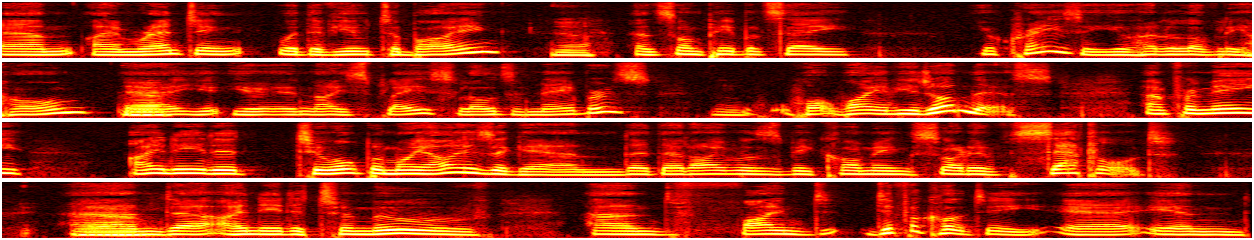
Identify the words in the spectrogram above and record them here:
um, I am renting with a view to buying. yeah. And some people say, "You're crazy. You had a lovely home. Yeah. Uh, you, you're in a nice place, loads of neighbours. Mm. Wh- why have you done this?" And for me, I needed to open my eyes again that that I was becoming sort of settled, Yeah. and uh, I needed to move and find difficulty uh, in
